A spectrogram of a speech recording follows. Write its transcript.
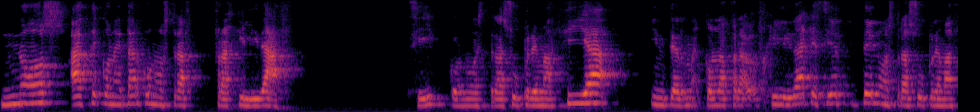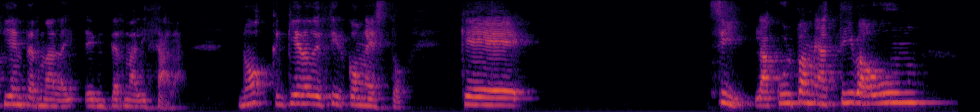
nos hace conectar con nuestra fragilidad, ¿sí? con nuestra supremacía interna, con la fragilidad que siente nuestra supremacía internalizada. ¿no? ¿Qué quiero decir con esto? Que sí, la culpa me activa un,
